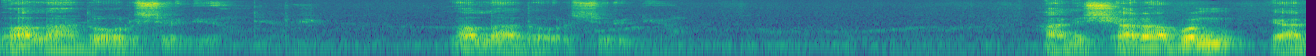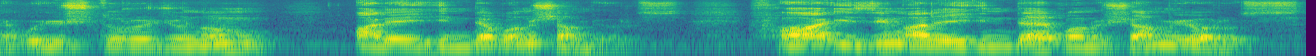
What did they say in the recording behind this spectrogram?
Vallahi doğru söylüyor diyor. Vallahi doğru söylüyor. Hani şarabın yani uyuşturucunun aleyhinde konuşamıyoruz. Faizin aleyhinde konuşamıyoruz.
